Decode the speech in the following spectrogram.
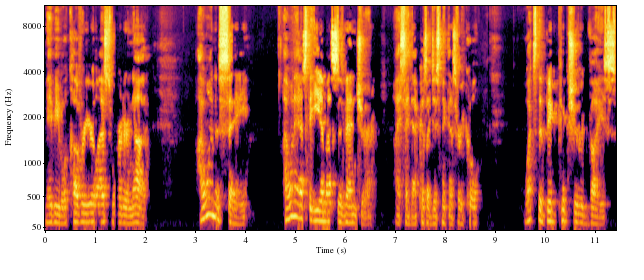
Maybe we'll cover your last word or not. I want to say, I want to ask the EMS Avenger. I say that because I just think that's very cool. What's the big picture advice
